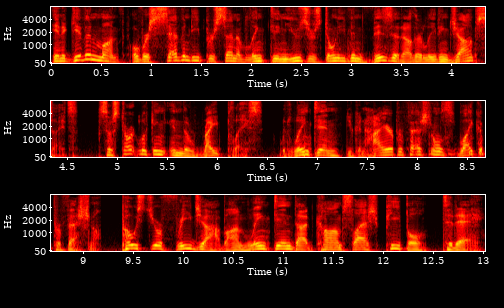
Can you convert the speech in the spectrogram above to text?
In a given month, over 70% of LinkedIn users don't even visit other leading job sites. So start looking in the right place. With LinkedIn, you can hire professionals like a professional. Post your free job on linkedin.com slash people today.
